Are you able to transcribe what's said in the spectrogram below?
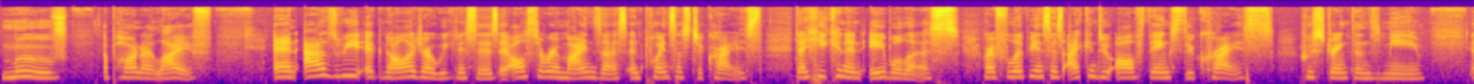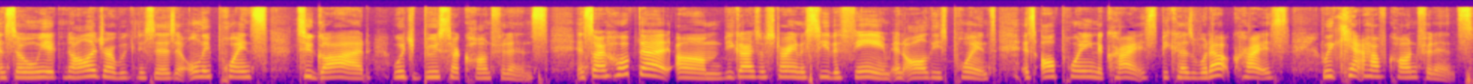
move upon our life and as we acknowledge our weaknesses, it also reminds us and points us to Christ that He can enable us. Right? Philippians says, I can do all things through Christ who strengthens me. And so when we acknowledge our weaknesses, it only points to God, which boosts our confidence. And so I hope that um, you guys are starting to see the theme in all these points. It's all pointing to Christ because without Christ, we can't have confidence.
